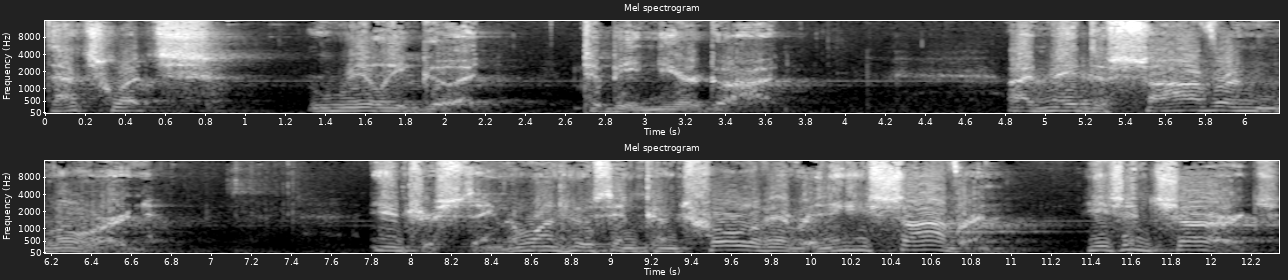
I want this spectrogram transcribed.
That's what's really good, to be near God. I've made the sovereign Lord interesting. The one who's in control of everything. He's sovereign. He's in charge.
